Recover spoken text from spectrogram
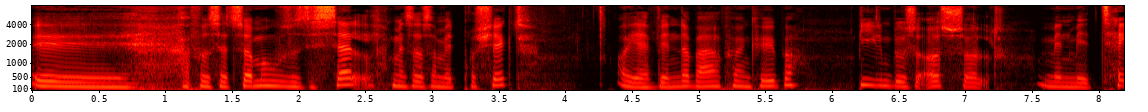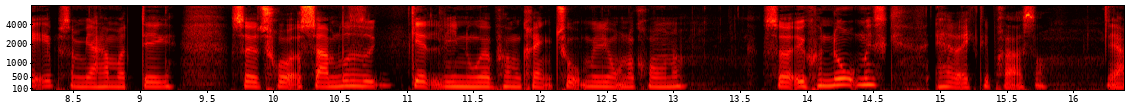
Øh, har fået sat sommerhuset til salg, men så som et projekt, og jeg venter bare på en køber. Bilen blev så også solgt, men med et tab, som jeg har måttet dække. Så jeg tror, at samlet gæld lige nu er på omkring 2 millioner kroner. Så økonomisk er jeg rigtig presset. Ja.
